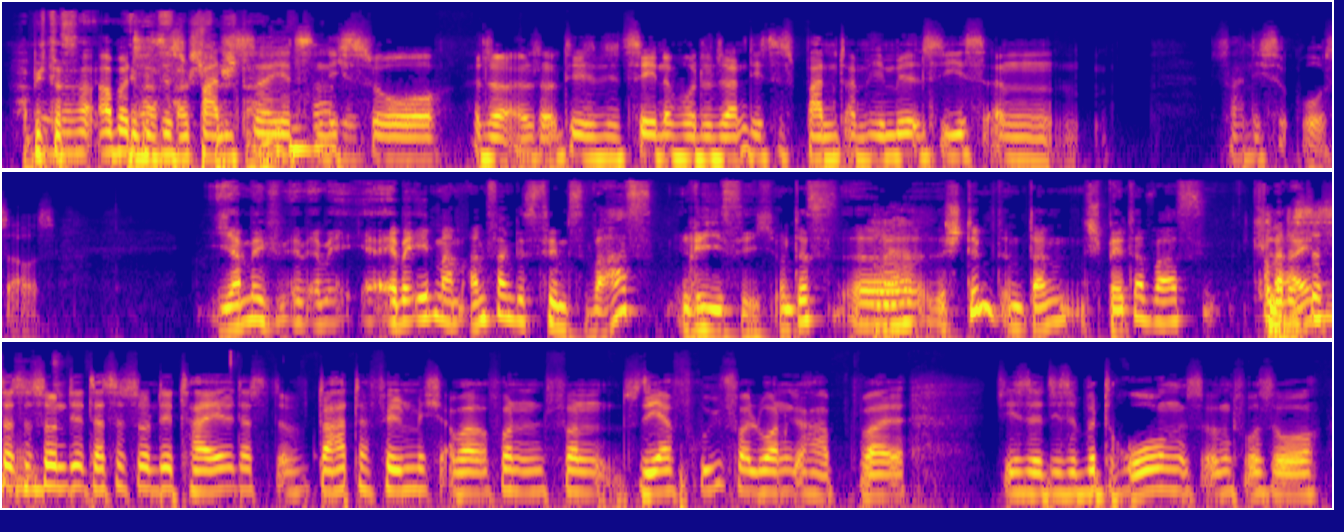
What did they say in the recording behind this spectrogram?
Habe ich das? Ja, aber dieses Band sah jetzt nicht so. Also, also die, die Szene, wo du dann dieses Band am Himmel siehst, an, sah nicht so groß aus. Ja, aber eben am Anfang des Films war es riesig und das äh, ja. stimmt. Und dann später war es klein. Aber das, das, das, ist so ein, das ist so ein Detail, das, da hat der Film mich aber von, von sehr früh verloren gehabt, weil diese, diese Bedrohung ist irgendwo so,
